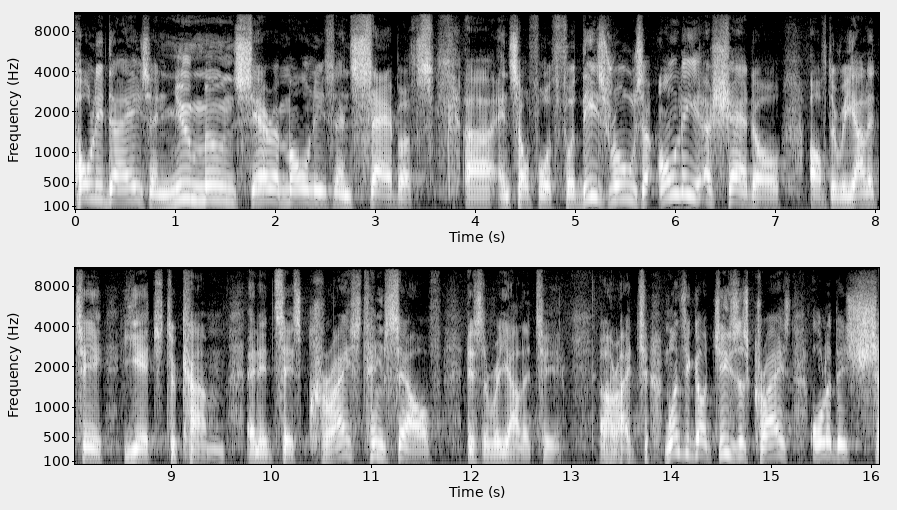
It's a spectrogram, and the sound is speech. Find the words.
holy days and new moon ceremonies and Sabbaths uh, and so forth. For these rules are only a shadow of the reality yet to come. And it says Christ Himself is the reality. All right. Once you got Jesus Christ, all of these sh-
